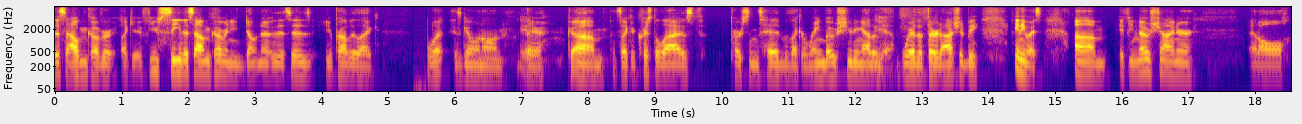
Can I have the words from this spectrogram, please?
this album cover, like if you see this album cover and you don't know who this is, you're probably like, "What is going on yeah. there?" Um, it's like a crystallized person's head with like a rainbow shooting out of yeah. where the third eye should be. Anyways, um, if you know Shiner at all,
